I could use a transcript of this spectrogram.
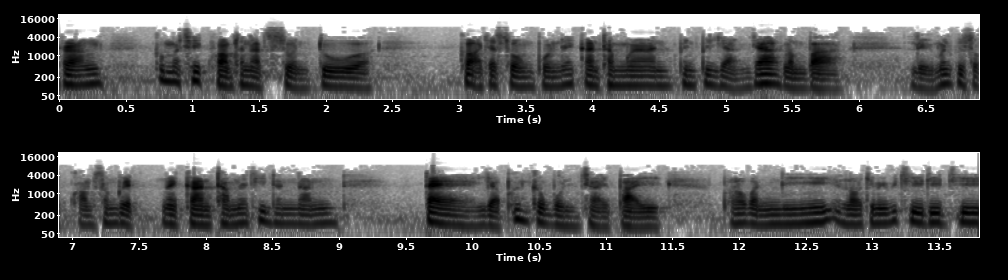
ครั้งก็ไม่ใช่ความถนัดส่วนตัว ก็อาจจะส่งผลให้การทำงานเป็นไปอย่างยากลำบาก หรือไม่ประสบความสำเร็จในการทำหน้าที่นั้นๆ แต่อย่าเพิ่งกังวลใจไป เพราะวันนี้เราจะมีวิธีดี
